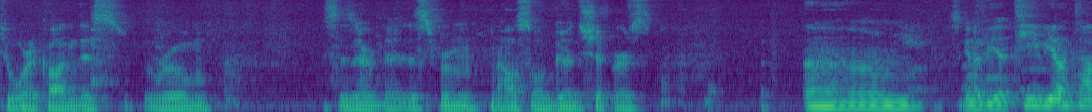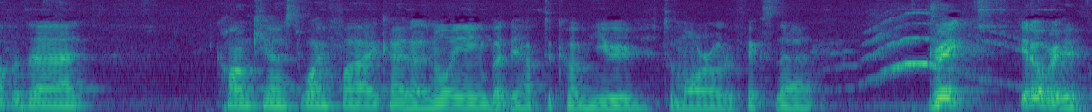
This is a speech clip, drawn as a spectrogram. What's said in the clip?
to work on this room. This is our this is from also good shippers. Um, it's gonna be a TV on top of that. Comcast Wi-Fi, kind of annoying, but they have to come here tomorrow to fix that. Drake, get over here.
